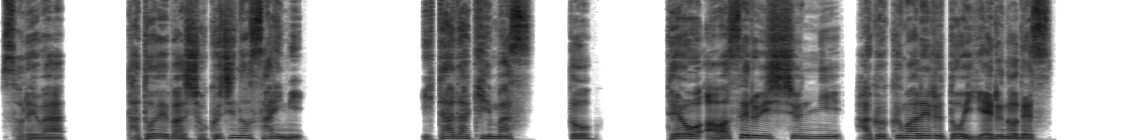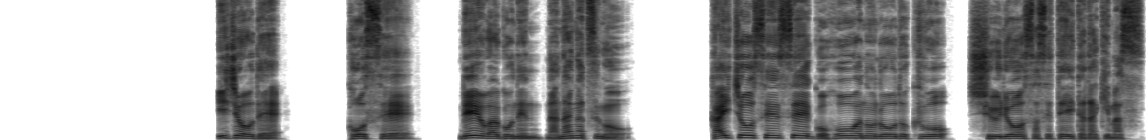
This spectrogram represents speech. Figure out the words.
それは、例えば食事の際に、いただきますと手を合わせる一瞬に育まれると言えるのです。以上で、厚生令和5年7月号会長先生ご法話の朗読を終了させていただきます。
